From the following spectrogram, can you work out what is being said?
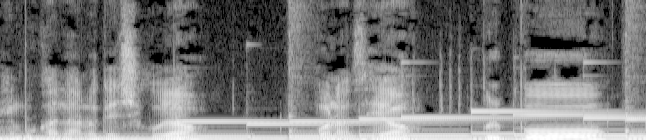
행복한 하루 되시고요. 원하세요. 물뽀!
